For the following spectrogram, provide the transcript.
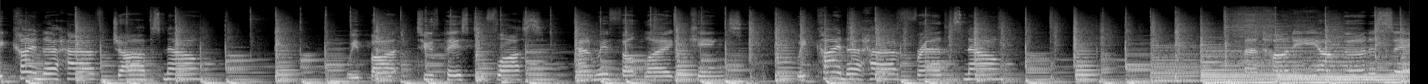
We kinda have jobs now. We bought toothpaste and floss, and we felt like kings. We kinda have friends now. And honey, I'm gonna say,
